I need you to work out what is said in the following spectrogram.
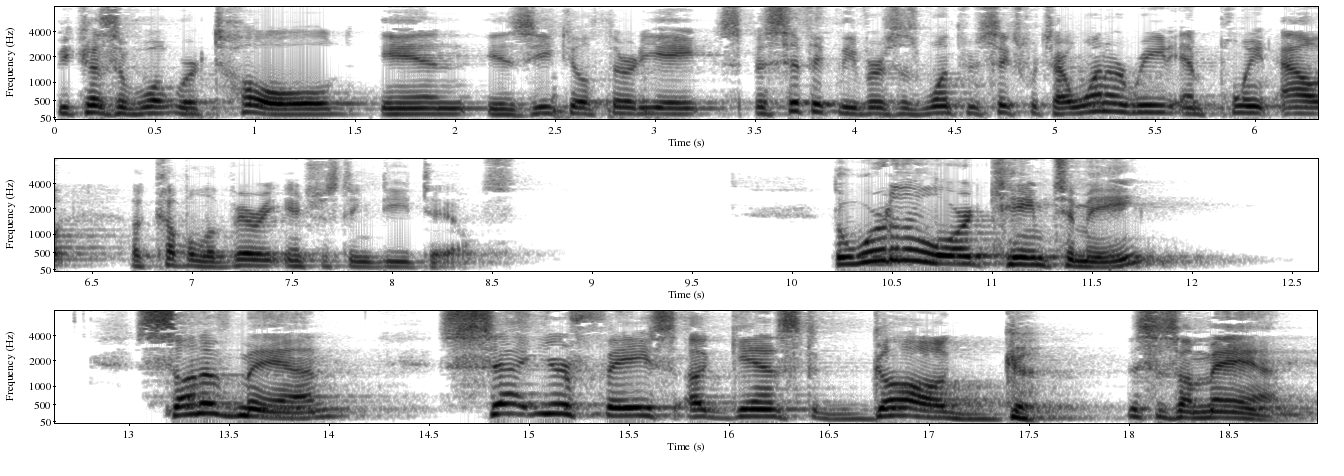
because of what we're told in Ezekiel 38, specifically verses 1 through 6, which I want to read and point out a couple of very interesting details. The word of the Lord came to me, Son of man, set your face against Gog. This is a man.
